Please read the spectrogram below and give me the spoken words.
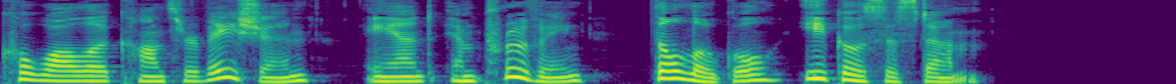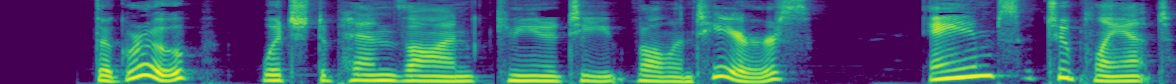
koala conservation and improving the local ecosystem. The group, which depends on community volunteers, aims to plant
